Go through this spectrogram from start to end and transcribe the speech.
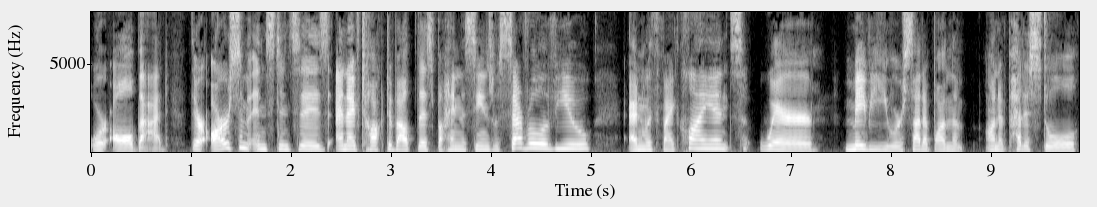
or all bad. There are some instances, and I've talked about this behind the scenes with several of you and with my clients, where maybe you were set up on the on a pedestal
